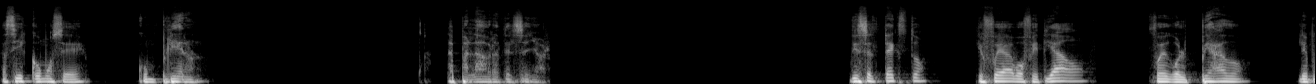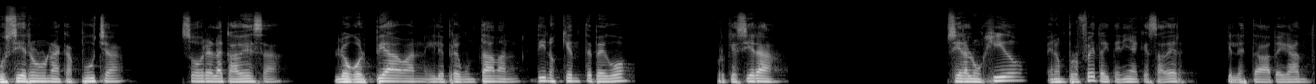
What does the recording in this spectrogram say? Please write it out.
Así es como se cumplieron las palabras del Señor. Dice el texto que fue abofeteado, fue golpeado, le pusieron una capucha sobre la cabeza, lo golpeaban y le preguntaban, dinos quién te pegó, porque si era, si era el ungido, era un profeta y tenía que saber quién le estaba pegando,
